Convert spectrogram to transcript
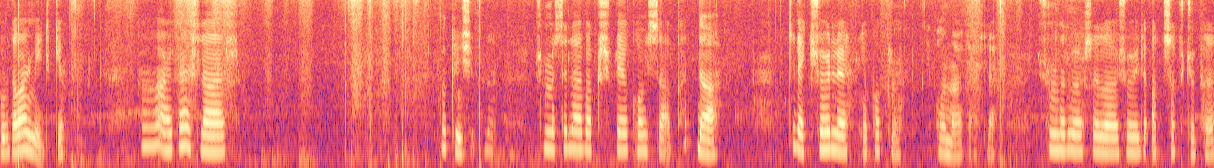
Burada var mıydı ki? Ha, arkadaşlar. Bakın şimdi. Şu mesela bak şuraya koysak. Hatta direkt şöyle yapak? Yapalım arkadaşlar. Şunları mesela şöyle atsak çöpe.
